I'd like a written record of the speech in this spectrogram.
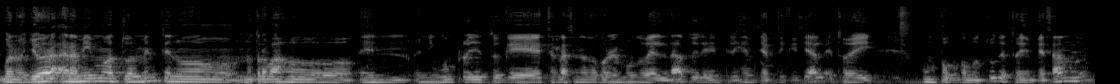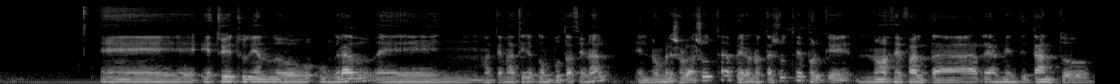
bueno, yo ahora mismo actualmente no, trabajo en, ningún proyecto que esté relacionado con el mundo del dato y de la inteligencia artificial. Estoy un poco como tú, que estoy empezando. Eh, estoy estudiando un grado en matemática computacional el nombre solo asusta, pero no te asustes porque no hace falta realmente tanto,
